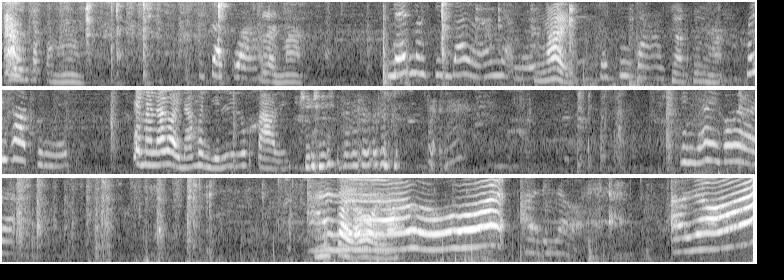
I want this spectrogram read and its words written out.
เดินกลับอืมจับกว่าอร่อยมาก เม็ดมันกินได้แล้วเนี่ยเม็ดง่าย เม็ดกินได้อยากกินนะ ไม่ชอบกินเม็ดแต่มันอร่อยนะเหมือนเยลลี่ลูกตาเลย กินให้ก็ได้แหละน้ำไก่อร่อยนะ อร่อยอร่อยอร่อย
